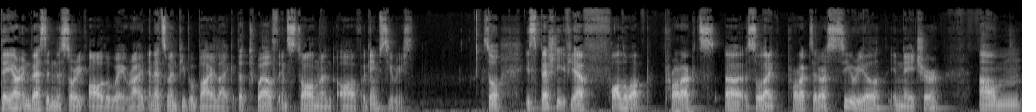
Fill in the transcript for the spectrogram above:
they are invested in the story all the way right? And that's when people buy like the 12th installment of a game series. So especially if you have follow-up products uh, so like products that are serial in nature um,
